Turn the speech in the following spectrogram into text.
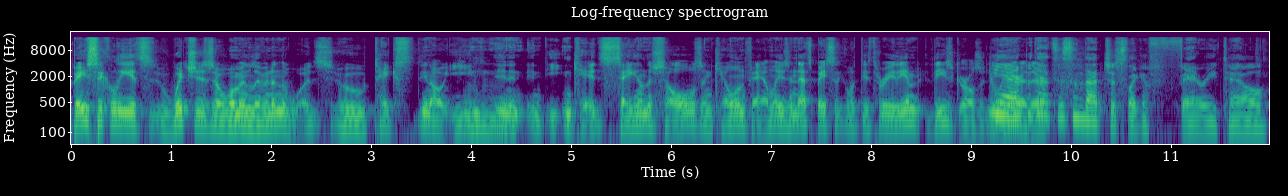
basically it's witch is a woman living in the woods who takes you know eating mm-hmm. and eating kids saving their souls and killing families and that's basically what the three of the, these girls are doing Yeah, here but isn't that just like a fairy tale?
